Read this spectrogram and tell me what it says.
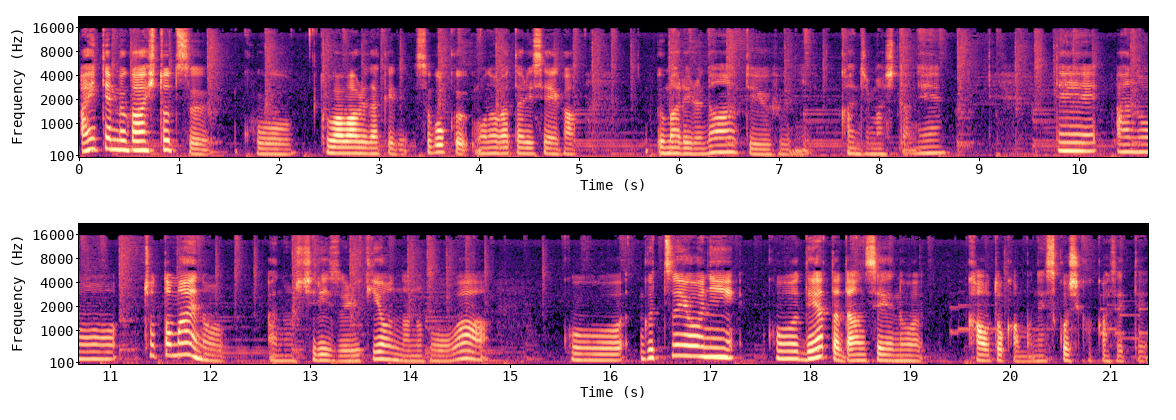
アイテムが一つこう加わるだけですごく物語性が生まれるなというふうに感じましたね。であのちょっと前のあのシリーズ「雪女」の方はこうグッズ用にこう出会った男性の顔とかもね少し描かせて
